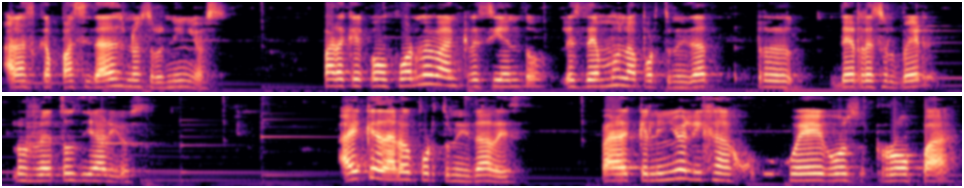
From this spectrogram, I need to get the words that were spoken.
a las capacidades de nuestros niños, para que conforme van creciendo les demos la oportunidad de resolver los retos diarios. Hay que dar oportunidades para que el niño elija juegos, ropa,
